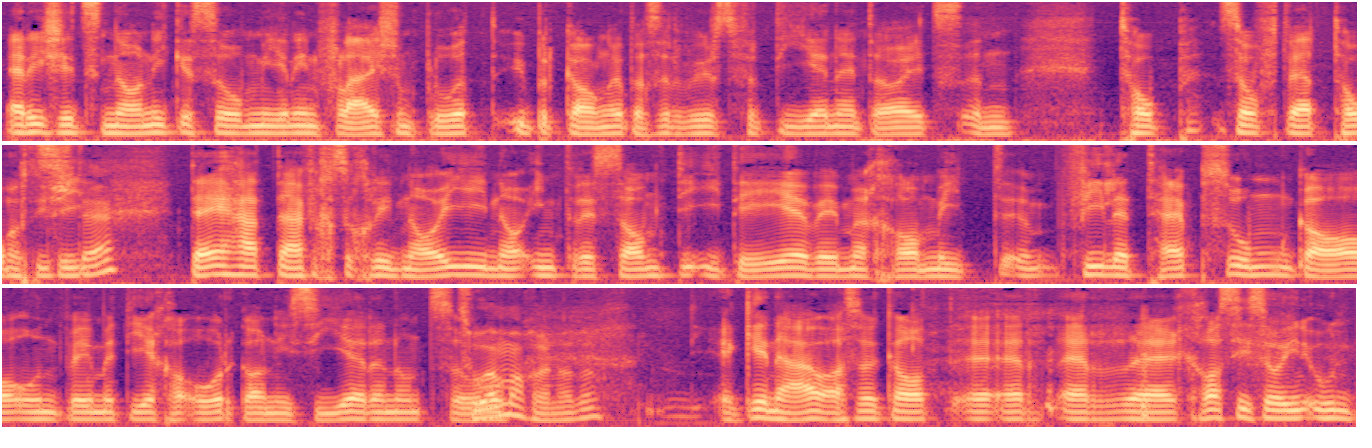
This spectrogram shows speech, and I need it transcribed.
er ist jetzt noch nicht so mir in Fleisch und Blut übergegangen, dass er es verdienen da jetzt ein top Was ist der? Der hat einfach so ein bisschen neue, noch interessante Ideen, wie man kann mit ähm, vielen Tabs umgehen und wie man die kann organisieren und so. Zumachen, oder? Äh, genau, also er, geht, äh, er, er äh, kann sie so in um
